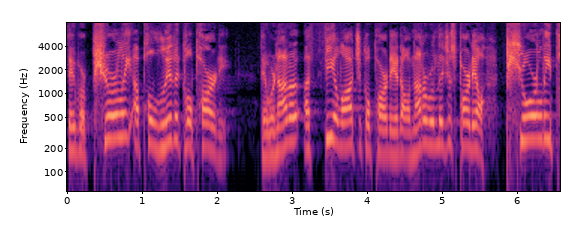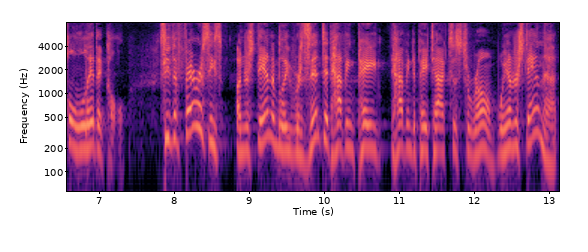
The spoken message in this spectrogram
They were purely a political party. They were not a, a theological party at all, not a religious party at all, purely political. See, the Pharisees understandably resented having, paid, having to pay taxes to Rome. We understand that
